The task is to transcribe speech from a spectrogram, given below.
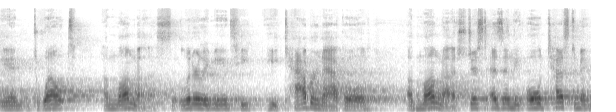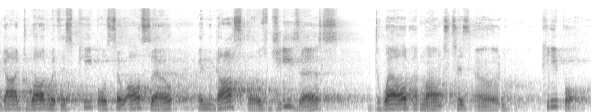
and dwelt among us. It literally means He, he tabernacled among us. Just as in the Old Testament, God dwelled with his people, so also in the Gospels, Jesus dwelled amongst his own people.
